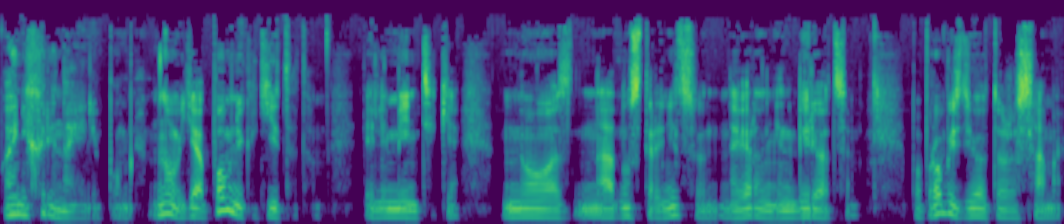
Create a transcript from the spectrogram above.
А ни хрена я не помню. Ну, я помню какие-то там элементики, но на одну страницу, наверное, не наберется. Попробуй сделать то же самое.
